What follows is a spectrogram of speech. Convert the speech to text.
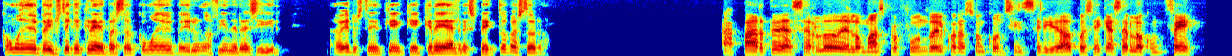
¿Cómo debe pedir? ¿Usted qué cree, pastor? ¿Cómo debe pedir uno a fin de recibir? A ver, ¿usted qué, cree al respecto, pastor? Aparte de hacerlo de lo más profundo del corazón con sinceridad, pues hay que hacerlo con fe.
